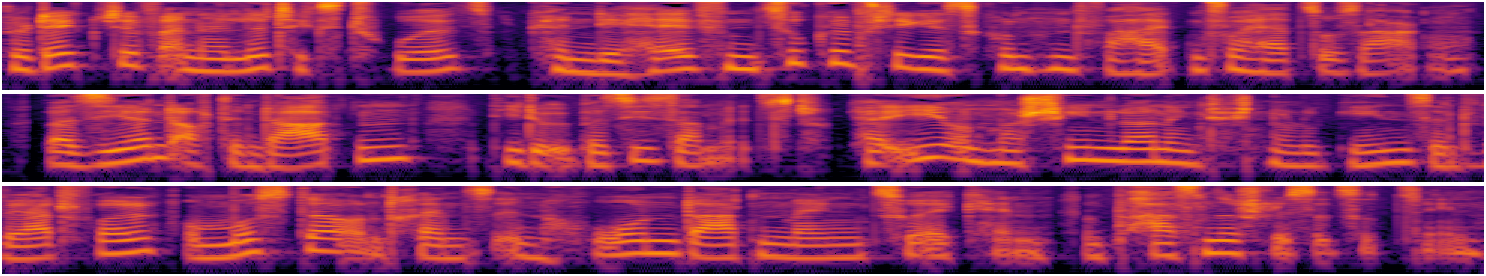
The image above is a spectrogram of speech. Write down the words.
Predictive Analytics Tools können dir helfen, zukünftiges Kundenverhalten vorherzusagen, basierend auf den Daten, die du über sie sammelst. KI und Machine Learning Technologien sind wertvoll, um Muster und Trends in hohen Datenmengen zu erkennen und passende Schlüsse zu ziehen.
